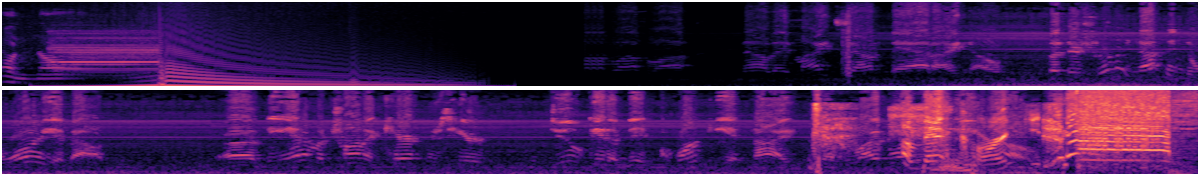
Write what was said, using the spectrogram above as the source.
Oh no. Blah, blah, blah. Now, that might sound bad, I know, but there's really nothing to worry about. Uh, the animatronic characters here do get a bit quirky at night. a bit quirky?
